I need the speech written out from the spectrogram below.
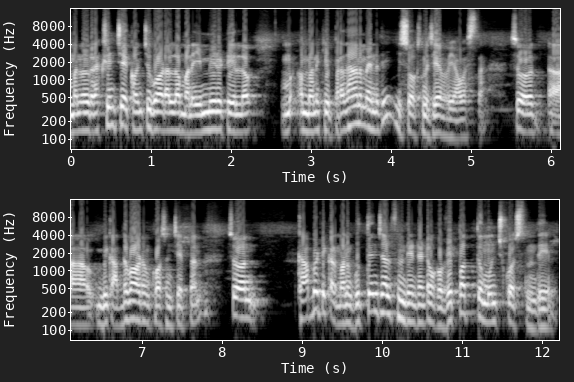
మనల్ని రక్షించే కంచు గోడల్లో మన ఇమ్యూనిటీల్లో మనకి ప్రధానమైనది ఈ సూక్ష్మజీవ వ్యవస్థ. సో మీకు అర్థం కోసం చెప్పాను. సో కాబట్టి ఇక్కడ మనం గుర్తించాల్సింది ఏంటంటే ఒక విపత్తు ముంచుకొస్తుంది.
